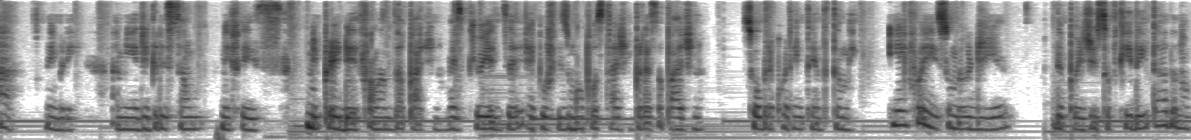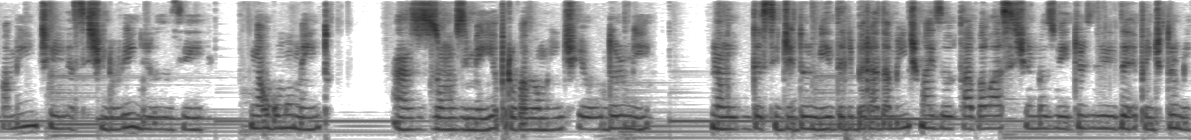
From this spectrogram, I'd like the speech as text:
Ah, lembrei. A minha digressão me fez me perder falando da página, mas o que eu ia dizer é que eu fiz uma postagem para essa página sobre a quarentena também. E aí foi isso o meu dia. Depois disso eu fiquei deitada novamente, assistindo vídeos e em algum momento, às 11h30 provavelmente, eu dormi não decidi dormir deliberadamente, mas eu tava lá assistindo meus vídeos e de repente dormi.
